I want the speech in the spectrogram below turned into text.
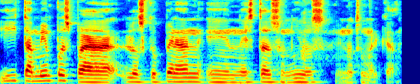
y también pues para los que operan en Estados Unidos en otro mercado.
